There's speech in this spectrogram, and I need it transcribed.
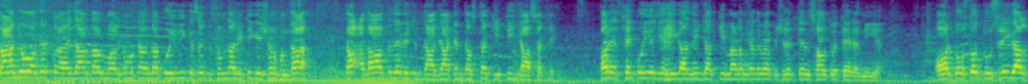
ਤਾਂ ਜੋ ਅਗਰ ਕਿਰਾਏਦਾਰ ਨਾਲ ਮਾਲਕ ਮਕਾਨ ਦਾ ਕੋਈ ਵੀ ਕਿਸੇ ਕਿਸਮ ਦਾ ਲਿਟੀਗੇਸ਼ਨ ਹੁੰਦਾ, ਤਾਂ ਅਦਾਲਤ ਦੇ ਵਿੱਚ ਦਾ ਜਾ ਕੇ ਦਸਤਕ ਕੀਤੀ ਜਾ ਸਕੇ। ਪਰ ਇੱਥੇ ਕੋਈ ਅਜਿਹੀ ਗੱਲ ਨਹੀਂ ਜਦ ਕਿ ਮੈਡਮ ਕਹਿੰਦੇ ਮੈਂ ਪਿਛਲੇ 3 ਸਾਲ ਤੋਂ ਇੱਥੇ ਰਹਿੰਦੀ ਹਾਂ। ਔਰ ਦੋਸਤੋ, ਦੂਸਰੀ ਗੱਲ,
